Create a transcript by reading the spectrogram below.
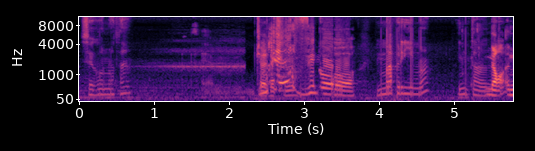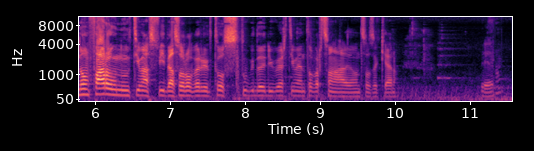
Secondo te? Ehm, Cioè, Ma è ovvio! Ma prima, intanto. No, non farò un'ultima sfida solo per il tuo stupido divertimento personale, non so se è chiaro. Vero?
